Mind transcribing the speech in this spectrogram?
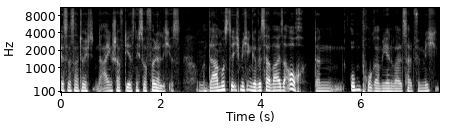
ist das natürlich eine Eigenschaft, die jetzt nicht so förderlich ist. Mhm. Und da musste ich mich in gewisser Weise auch dann umprogrammieren, weil es halt für mich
